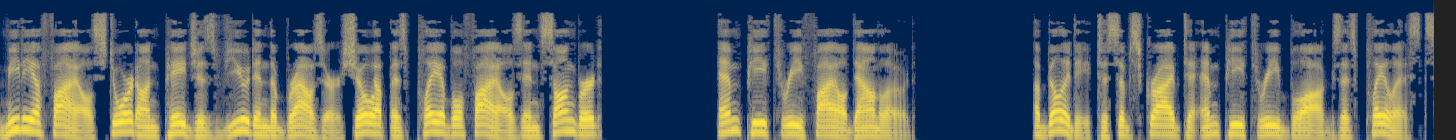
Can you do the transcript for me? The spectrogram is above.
Media files stored on pages viewed in the browser show up as playable files in Songbird MP3 file download. Ability to subscribe to MP3 blogs as playlists.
